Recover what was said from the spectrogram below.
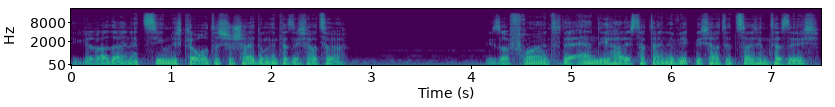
die gerade eine ziemlich chaotische Scheidung hinter sich hatte. Dieser Freund, der Andy heißt, hatte eine wirklich harte Zeit hinter sich.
